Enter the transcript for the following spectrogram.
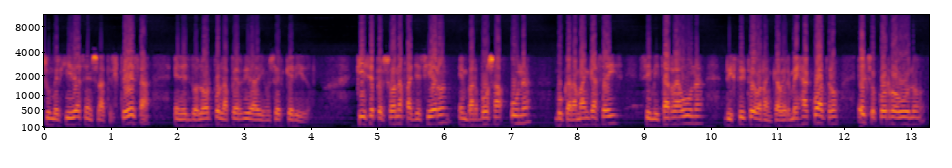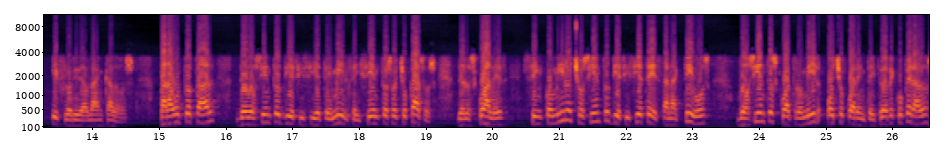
sumergidas en la tristeza, en el dolor por la pérdida de un ser querido. 15 personas fallecieron en Barbosa 1, Bucaramanga 6, Cimitarra 1, Distrito de Barranca Bermeja 4, El Socorro 1 y Florida Blanca 2. Para un total de 217.608 casos, de los cuales 5.817 están activos, 204.843 recuperados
